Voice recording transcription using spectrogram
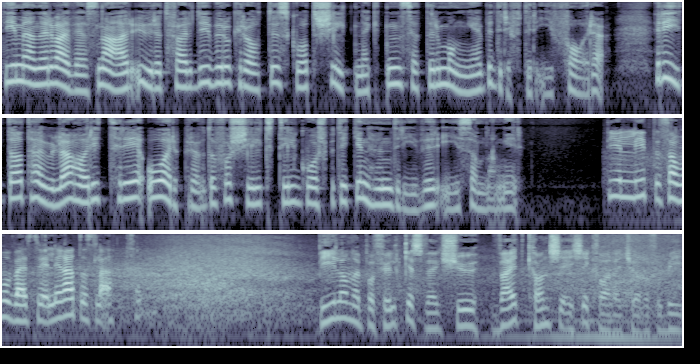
De mener Vegvesenet er urettferdig byråkratisk og at skiltnekten setter mange bedrifter i fare. Rita Taule har i tre år prøvd å få skilt til gårdsbutikken hun driver i Samnanger. De er lite samarbeidsvillige, rett og slett. Bilene på fylkesvei 7 veit kanskje ikke hva de kjører forbi.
